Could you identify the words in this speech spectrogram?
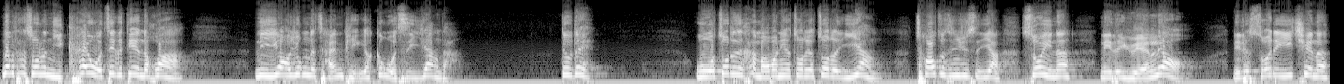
那么他说了，你开我这个店的话，你要用的产品要跟我是一样的，对不对？我做的汉堡包你要做的要做的一样，操作程序是一样。所以呢，你的原料，你的所有的一切呢，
